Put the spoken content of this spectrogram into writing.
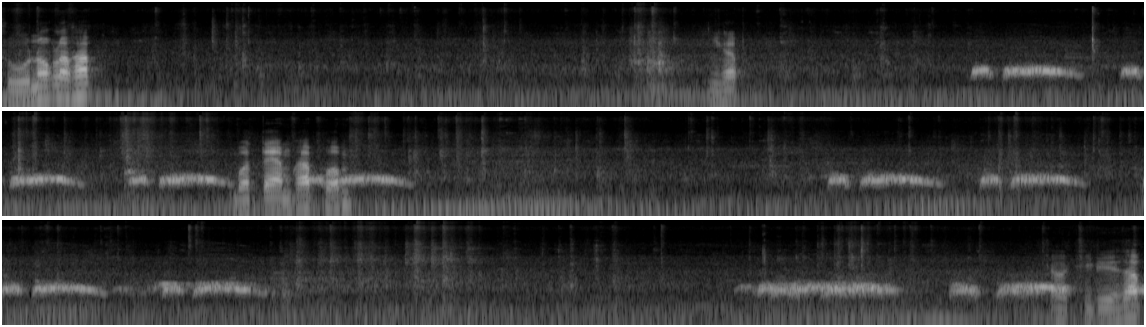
สูนกแล้วครับ นี่ครับบัวแต้มครับผม เจ้าชีดือครับ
